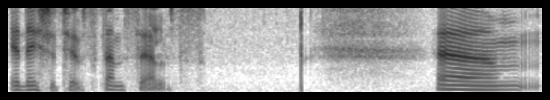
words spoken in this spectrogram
initiatives themselves. Um,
